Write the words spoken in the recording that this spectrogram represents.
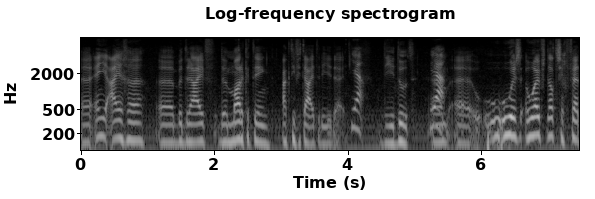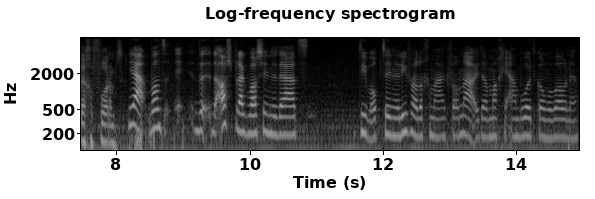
Eh, en je eigen eh, bedrijf, de marketingactiviteiten die je deed, ja, die je doet. Ja. Ehm, eh, hoe, hoe, is, hoe heeft dat zich verder gevormd? ja, want de, de afspraak was inderdaad die we op Tenerife hadden gemaakt van... nou, dan mag je aan boord komen wonen.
